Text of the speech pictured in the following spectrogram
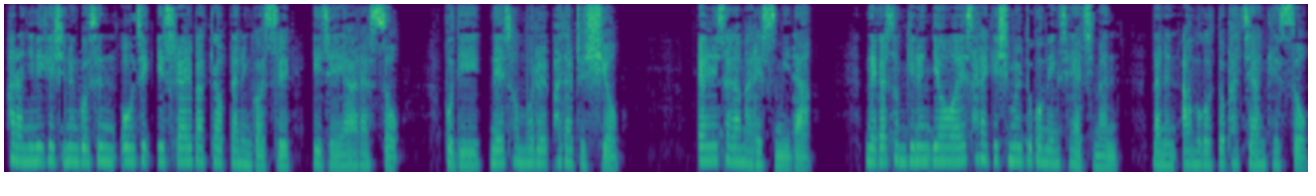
하나님이 계시는 곳은 오직 이스라엘밖에 없다는 것을 이제야 알았소. 부디 내 선물을 받아주시오. 엘리사가 말했습니다. 내가 섬기는 여호와의 살아계심을 두고 맹세하지만 나는 아무것도 받지 않겠소.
